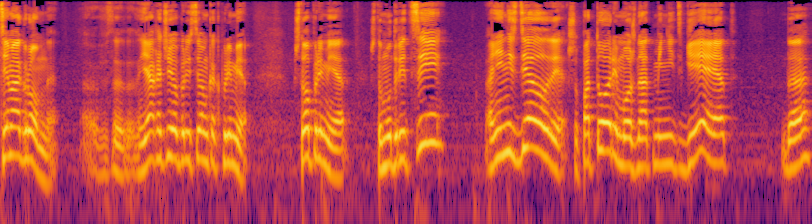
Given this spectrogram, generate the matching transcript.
Тема огромная. Я хочу ее привести вам как пример. Что пример? Что мудрецы, они не сделали, что по Торе можно отменить гет, да?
